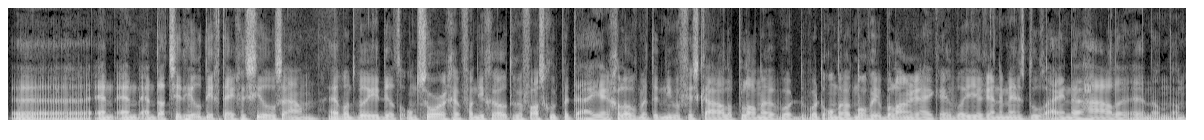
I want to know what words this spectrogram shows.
Uh, en, en, en dat zit heel dicht tegen sales aan. Hè? Want wil je dat ontzorgen van die grotere vastgoedpartijen... en geloof met de nieuwe fiscale plannen wordt, wordt onderhoud nog weer belangrijker. Wil je je rendementsdoeleinden halen... Hè? Dan, dan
